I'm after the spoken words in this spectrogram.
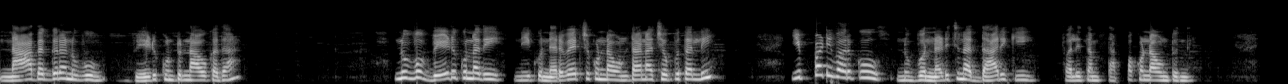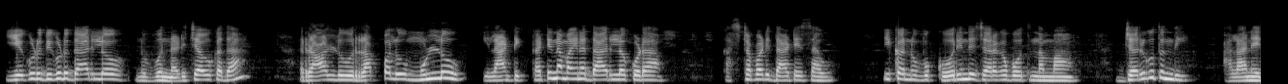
నా దగ్గర నువ్వు వేడుకుంటున్నావు కదా. నువ్వు వేడుకున్నది నీకు నెరవేర్చకుండా ఉంటానా చెప్పు తల్లి. ఇప్పటి వరకు నువ్వు నడిచిన దారికి ఫలితం తప్పకుండా ఉంటుంది. ఎగుడు దిగుడు దారిలో నువ్వు నడిచావు కదా? రాళ్ళు రప్పలు ముళ్ళు ఇలాంటి కఠినమైన దారిలో కూడా కష్టపడి దాటేశావు. ఇక నువ్వు కోరింది జరగబోతుందమ్మా. జరుగుతుంది. అలానే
